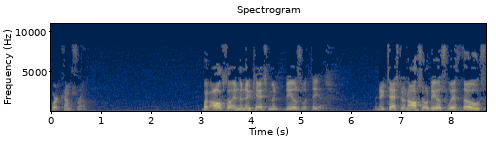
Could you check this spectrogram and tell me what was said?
where it comes from. But also, in the New Testament deals with this. The New Testament also deals with those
